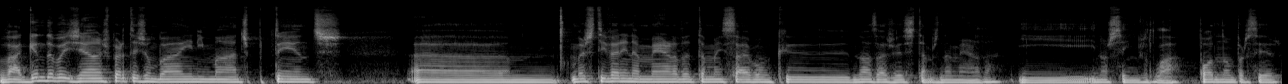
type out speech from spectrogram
Vá, ganda beijão, espero que estejam bem, animados, potentes. Uh, mas se estiverem na merda, também saibam que nós às vezes estamos na merda e, e, nós saímos de lá. Pode não parecer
